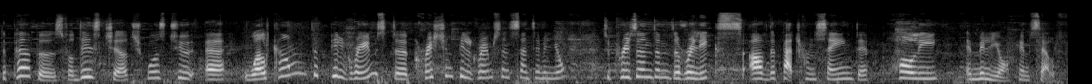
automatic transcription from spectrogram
The purpose for this church was to uh, welcome the pilgrims, the Christian pilgrims in Saint-Emilion, to present them the relics of the patron saint, the Holy Emilion himself.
